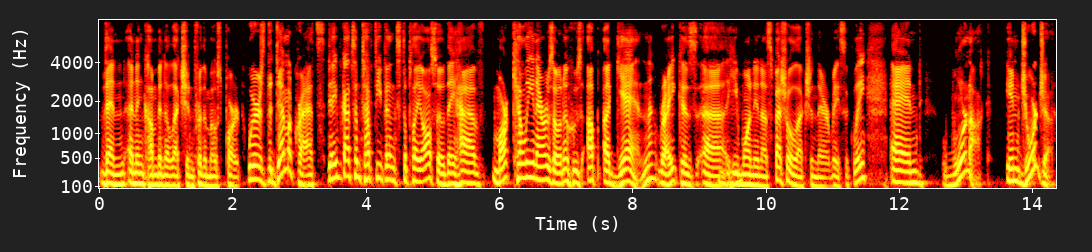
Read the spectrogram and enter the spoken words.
than an incumbent election for the most part. Whereas the Democrats, they've got some tough defense to play also. They have Mark Kelly in Arizona who's up again, right? Cuz uh, he won in a special election there basically. And Warnock in Georgia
